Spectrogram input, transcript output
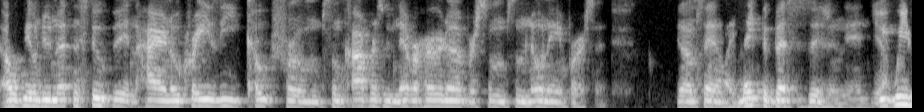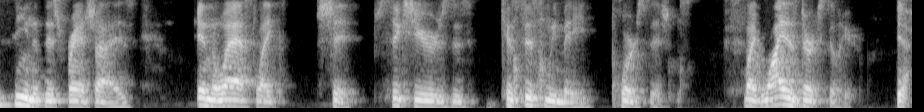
I hope we don't do nothing stupid and hire no crazy coach from some conference we've never heard of or some some no name person. You know what I'm saying? Like make the best decision. And Yeah. we, we've seen that this franchise in the last like shit six years is consistently made poor decisions. Like why is Dirk still here? Yeah.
